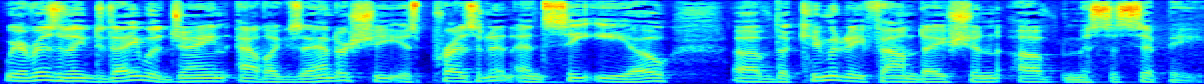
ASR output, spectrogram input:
We are visiting today with Jane Alexander. She is President and CEO of the Community Foundation of Mississippi.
